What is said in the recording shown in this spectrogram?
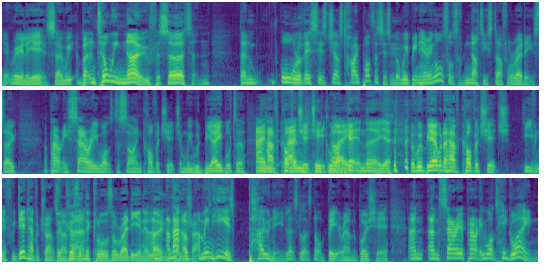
It really is. So we, but until we know for certain, then all of this is just hypothesis. But Mm. we've been hearing all sorts of nutty stuff already. So. Apparently, Sarri wants to sign Kovacic, and we would be able to And- have and Kovacic. I'm getting there, yeah. but we'd be able to have Kovacic even if we did have a transfer because ban. of the clause already in a loan and that- contract. I mean, he is pony. Let's let's not beat around the bush here. And and Sarri apparently wants Higuain.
